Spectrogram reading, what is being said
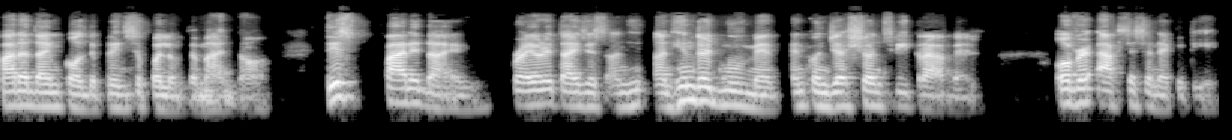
paradigm called the principle of demand. No? This paradigm prioritizes un- unhindered movement and congestion free travel over access and equity.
